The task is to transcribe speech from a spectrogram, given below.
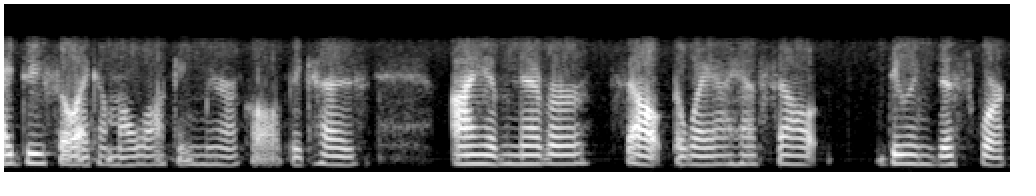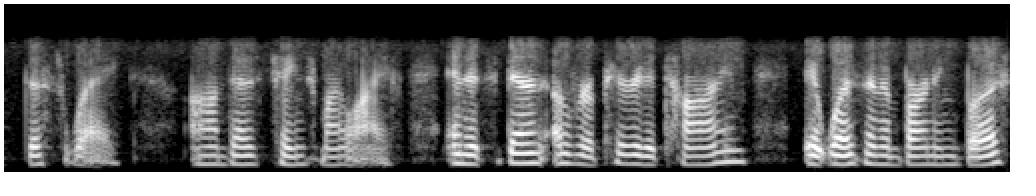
I do feel like I'm a walking miracle because I have never felt the way I have felt doing this work this way. Um, that has changed my life, and it's been over a period of time. It wasn't a burning bush.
